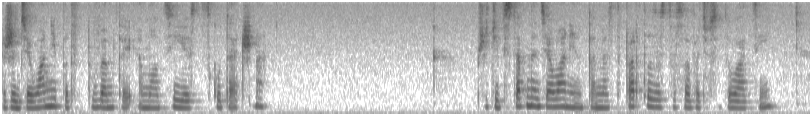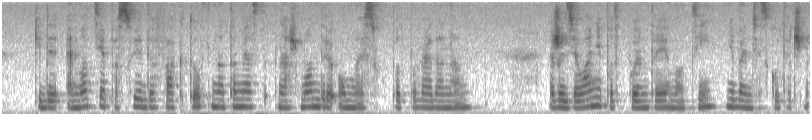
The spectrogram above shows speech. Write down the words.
że działanie pod wpływem tej emocji jest skuteczne. Przeciwstawne działanie natomiast warto zastosować w sytuacji, kiedy emocja pasuje do faktów, natomiast nasz mądry umysł podpowiada nam, że działanie pod wpływem tej emocji nie będzie skuteczne.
